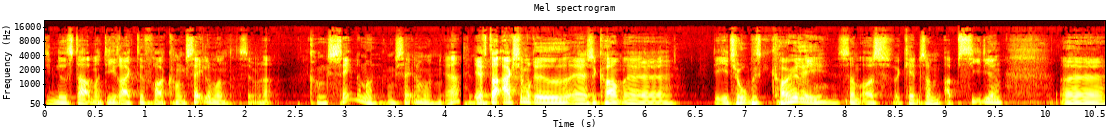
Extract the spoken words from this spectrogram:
de nedstammer direkte fra kong Salomon, simpelthen. Kong Salomon. Kong Salomon, ja. Efter Aksumriget, øh, så kom øh, det etiopiske kongerige, som også var kendt som Absidien, øh,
